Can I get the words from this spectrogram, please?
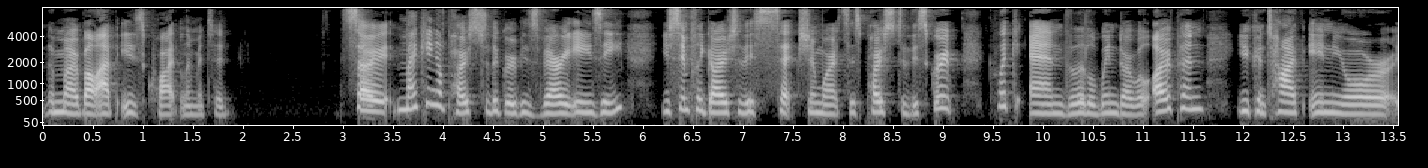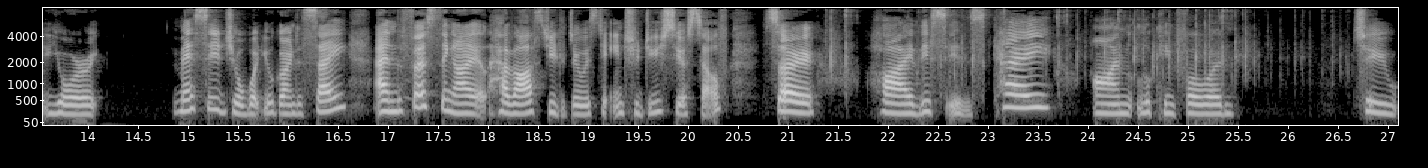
the mobile app, is quite limited. So making a post to the group is very easy. You simply go to this section where it says post to this group, click and the little window will open. You can type in your, your message or what you're going to say. And the first thing I have asked you to do is to introduce yourself. So, hi, this is Kay. I'm looking forward to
